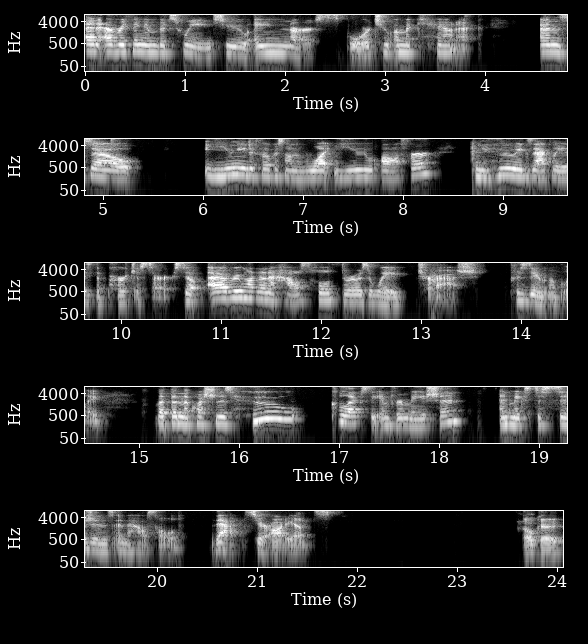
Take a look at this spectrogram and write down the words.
And everything in between to a nurse or to a mechanic. And so you need to focus on what you offer and who exactly is the purchaser. So everyone in a household throws away trash presumably. But then the question is who collects the information and makes decisions in the household? That's your audience. Okay.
